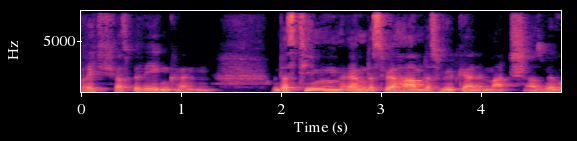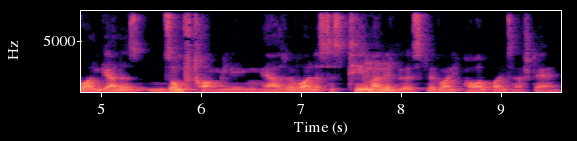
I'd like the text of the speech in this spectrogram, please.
richtig was bewegen könnten. Und das Team, ähm, das wir haben, das wühlt gerne im Matsch. Also wir wollen gerne einen Sumpf trockenlegen. Ja, also wir wollen, dass das Thema mhm. gelöst. Wir wollen nicht PowerPoints erstellen.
